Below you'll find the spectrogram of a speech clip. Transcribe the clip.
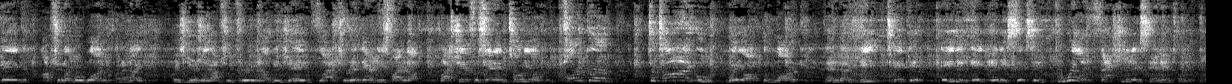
big. Option number one on a night is usually option three when LBJ and Flash are in there. He's fired up. Last chance for San Antonio. Parker to tie. Ooh, way off the mark. And the Heat take it 88-86 in thrilling fashion in San Antonio.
